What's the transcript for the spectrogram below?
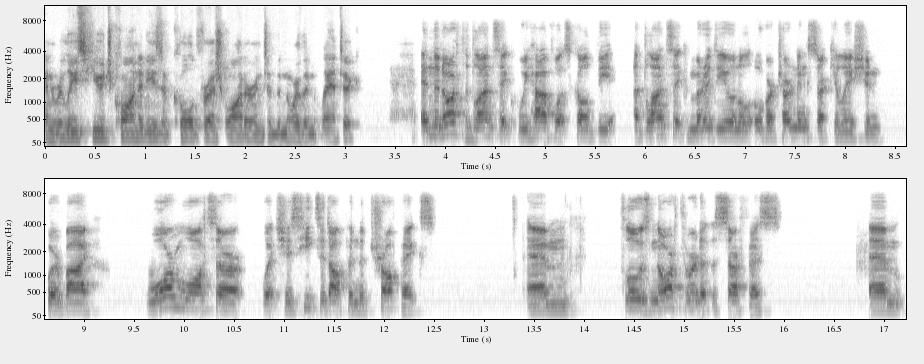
and release huge quantities of cold fresh water into the Northern Atlantic? In the North Atlantic, we have what's called the Atlantic Meridional Overturning Circulation, whereby warm water, which is heated up in the tropics, um, flows northward at the surface, um,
